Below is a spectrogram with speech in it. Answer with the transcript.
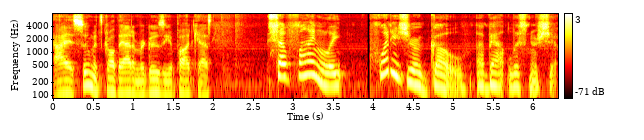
I assume it's called the Adam Ragusea podcast. So, finally, what is your goal about listenership?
